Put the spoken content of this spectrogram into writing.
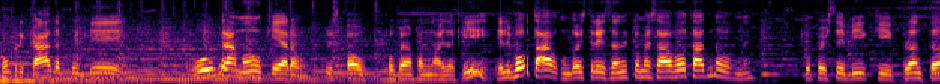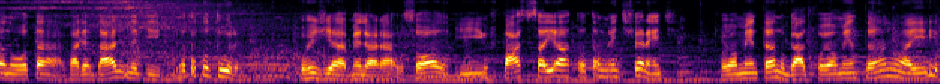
complicada porque o gramão, que era o principal problema para nós aqui, ele voltava com dois, três anos e começava a voltar de novo, né? Que eu percebi que plantando outra variedade, né, de outra cultura, corrigia melhorar o solo e o pasto saía totalmente diferente. Foi aumentando, o gado foi aumentando, aí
